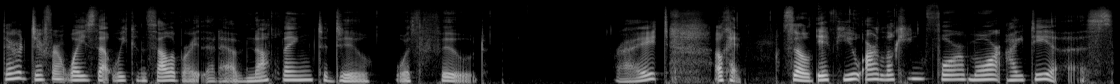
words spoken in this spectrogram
There are different ways that we can celebrate that have nothing to do with food. Right? Okay, so if you are looking for more ideas,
